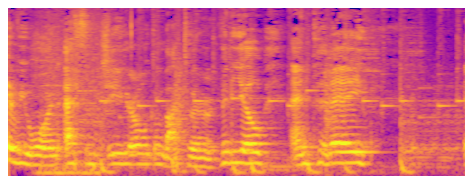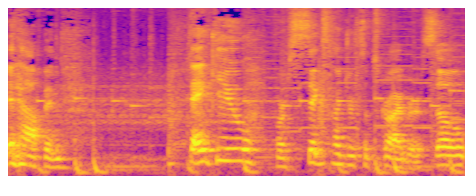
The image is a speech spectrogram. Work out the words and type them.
everyone, SMG here, welcome back to another video, and today, it happened. Thank you for 600 subscribers. So,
